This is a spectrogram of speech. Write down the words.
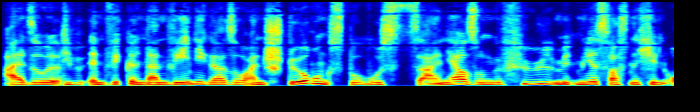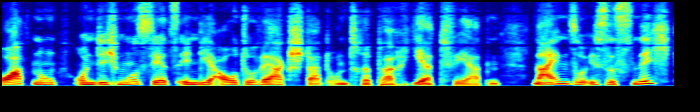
Also die entwickeln dann weniger so ein Störungsbewusstsein, ja, so ein Gefühl, mit mir ist was nicht in Ordnung und ich muss jetzt in die Autowerkstatt und repariert werden. Nein, so ist es nicht.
